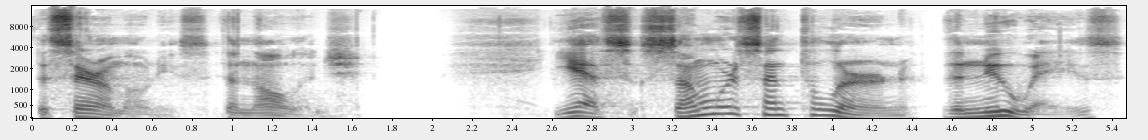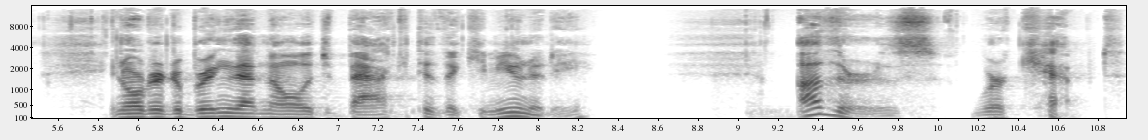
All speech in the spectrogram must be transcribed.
the ceremonies, the knowledge. Yes, some were sent to learn the new ways in order to bring that knowledge back to the community. Others were kept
